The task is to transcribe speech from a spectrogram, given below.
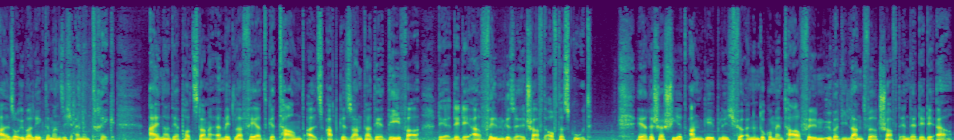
Also überlegte man sich einen Trick. Einer der Potsdamer Ermittler fährt getarnt als Abgesandter der DEFA, der DDR Filmgesellschaft, auf das Gut. Er recherchiert angeblich für einen Dokumentarfilm über die Landwirtschaft in der DDR.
